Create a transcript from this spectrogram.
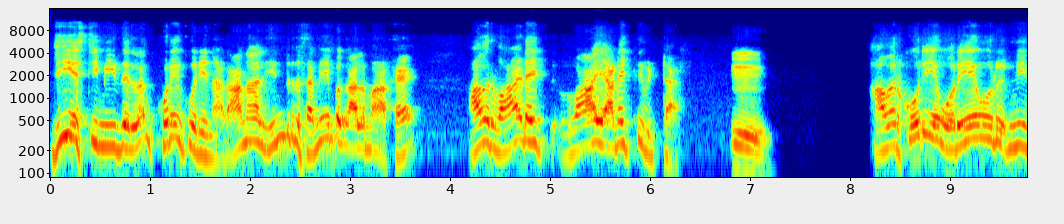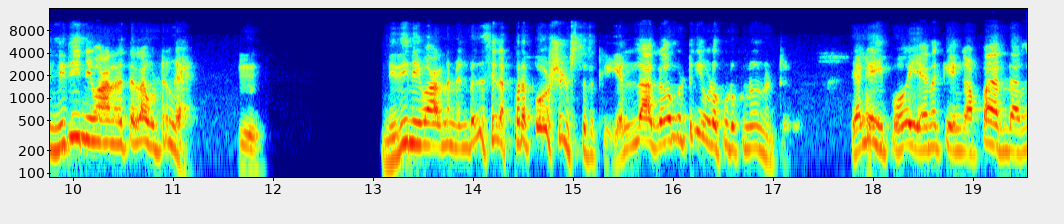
ஜிஎஸ்டி மீதெல்லாம் குறை கூறினார். ஆனால் இன்று சமீப காலமாக அவர் வாடை வாய் அடைத்து விட்டார். அவர் கூறிய ஒரே ஒரு நிதி நிவாரணத்தெல்லாம் விட்டுருங்க. நிதி நிவாரணம் என்பது சில ப்ரப்போர்ஷன்ஸ் இருக்கு. எல்லா கவர்மெண்ட்டுக்கும் இவ்வளவு கொடுக்கணும்னுட்டு. எங்க இப்போ எனக்கு எங்க அப்பா இருந்தாங்க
